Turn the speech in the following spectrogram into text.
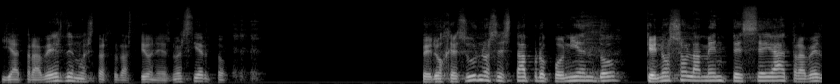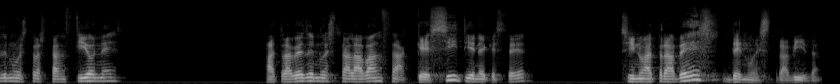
y a través de nuestras oraciones, ¿no es cierto? Pero Jesús nos está proponiendo que no solamente sea a través de nuestras canciones, a través de nuestra alabanza, que sí tiene que ser, sino a través de nuestra vida.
